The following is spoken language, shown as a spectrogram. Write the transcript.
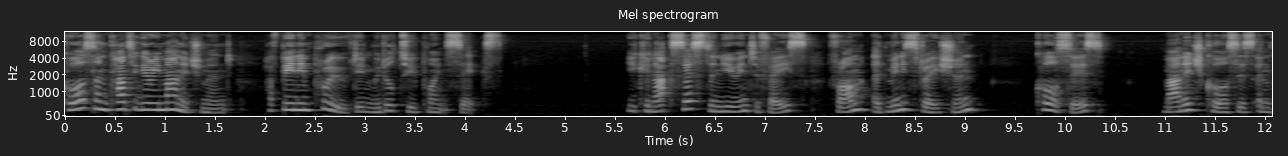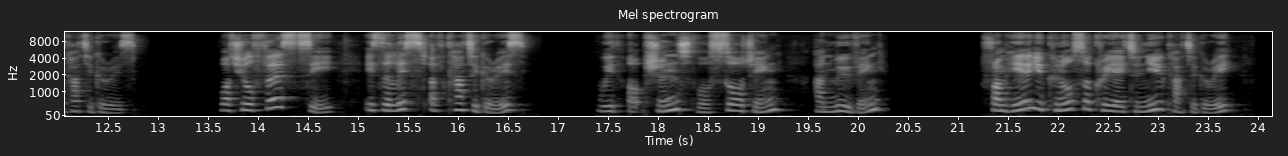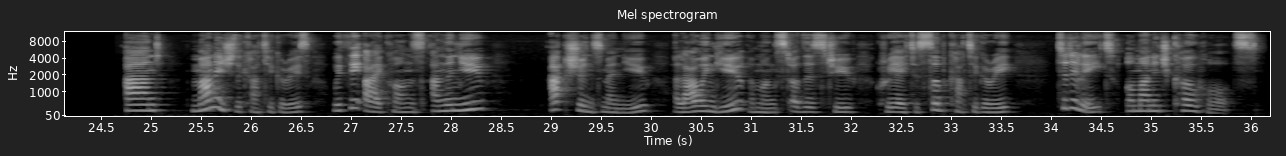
course and category management have been improved in Moodle 2.6. You can access the new interface from Administration, Courses, Manage Courses and Categories. What you'll first see is the list of categories with options for sorting and moving. From here you can also create a new category and manage the categories with the icons and the new Actions menu allowing you, amongst others, to create a subcategory, to delete or manage cohorts.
